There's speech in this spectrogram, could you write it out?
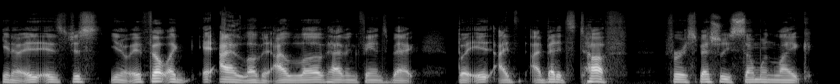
you know, it, it's just, you know, it felt like it, I love it. I love having fans back, but it, I, I bet it's tough for especially someone like,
